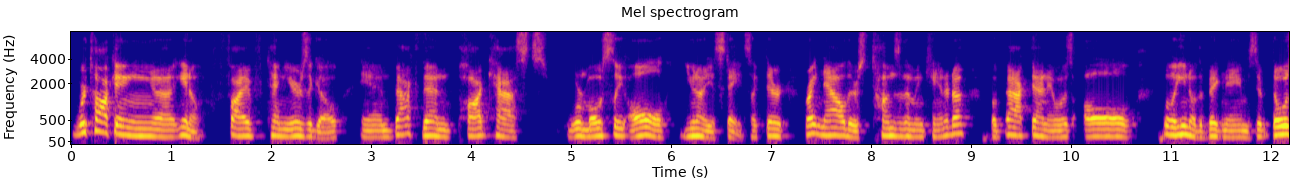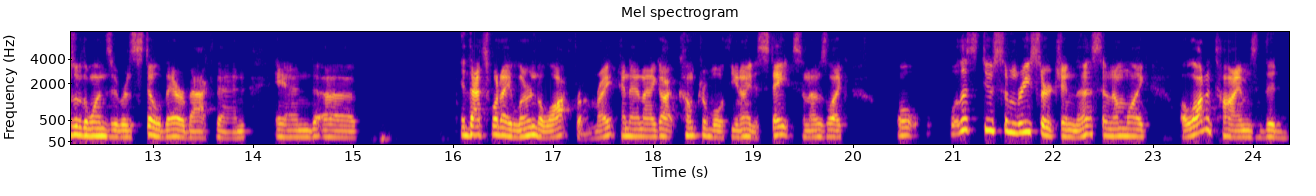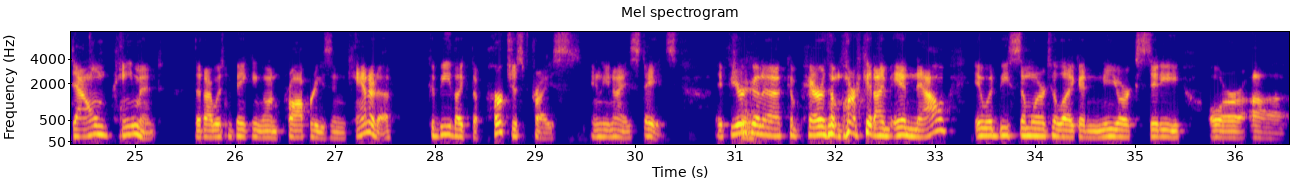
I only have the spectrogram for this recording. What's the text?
we're talking, uh, you know, five, ten years ago, and back then podcasts were mostly all United States. Like there, right now, there's tons of them in Canada, but back then it was all, well, you know, the big names. Those are the ones that were still there back then, and uh, and that's what I learned a lot from, right? And then I got comfortable with the United States, and I was like, well, well, let's do some research in this. And I'm like, a lot of times the down payment that I was making on properties in Canada could be like the purchase price in the United States. If you're sure. going to compare the market I'm in now, it would be similar to like a New York City or uh,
